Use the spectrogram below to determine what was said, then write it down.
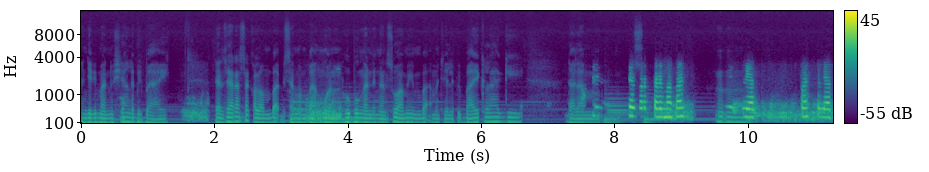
menjadi manusia yang lebih baik. Dan saya rasa kalau Mbak bisa membangun hubungan dengan suami Mbak menjadi lebih baik lagi dalam saya berterima kasih Mm-mm. lihat pas lihat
